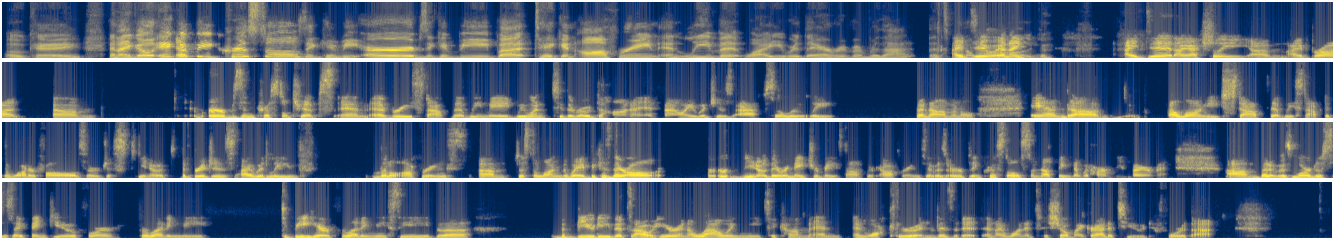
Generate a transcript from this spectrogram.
okay. And I go, it yep. can be crystals, it can be herbs, it can be, but take an offering and leave it while you were there. Remember that? That's I do. And I I did. I actually um I brought um herbs and crystal chips and every stop that we made we went to the road to hana and maui which is absolutely phenomenal. And um, along each stop that we stopped at the waterfalls or just, you know, the bridges, I would leave little offerings um, just along the way because they're all you know, they were nature based offer, offerings. It was herbs and crystals, so nothing that would harm the environment. Um, but it was more just to say thank you for for letting me to be here, for letting me see the the beauty that's out here and allowing me to come and and walk through it and visit it. And I wanted to show my gratitude for that.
